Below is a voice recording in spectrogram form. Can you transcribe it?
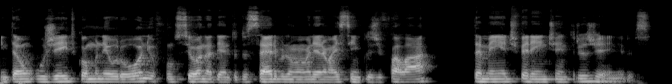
Então, o jeito como o neurônio funciona dentro do cérebro, de uma maneira mais simples de falar, também é diferente entre os gêneros.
